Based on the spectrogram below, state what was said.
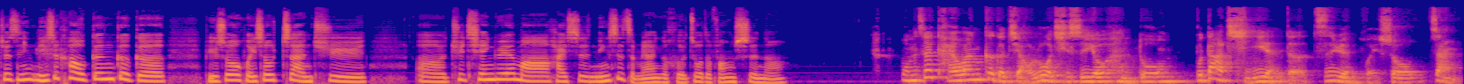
就是你你是靠跟各个，比如说回收站去呃去签约吗？还是您是怎么样一个合作的方式呢？我们在台湾各个角落其实有很多不大起眼的资源回收站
